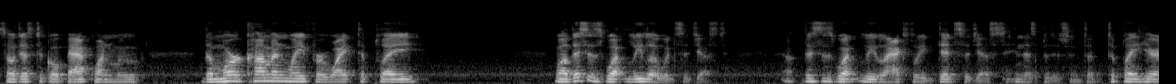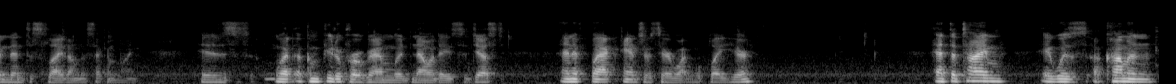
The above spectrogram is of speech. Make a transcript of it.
So just to go back one move, the more common way for white to play, well, this is what Leela would suggest. Uh, this is what Leela actually did suggest in this position, to, to play here and then to slide on the second line, is what a computer program would nowadays suggest. And if black answers here, white will play here. At the time, it was a common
